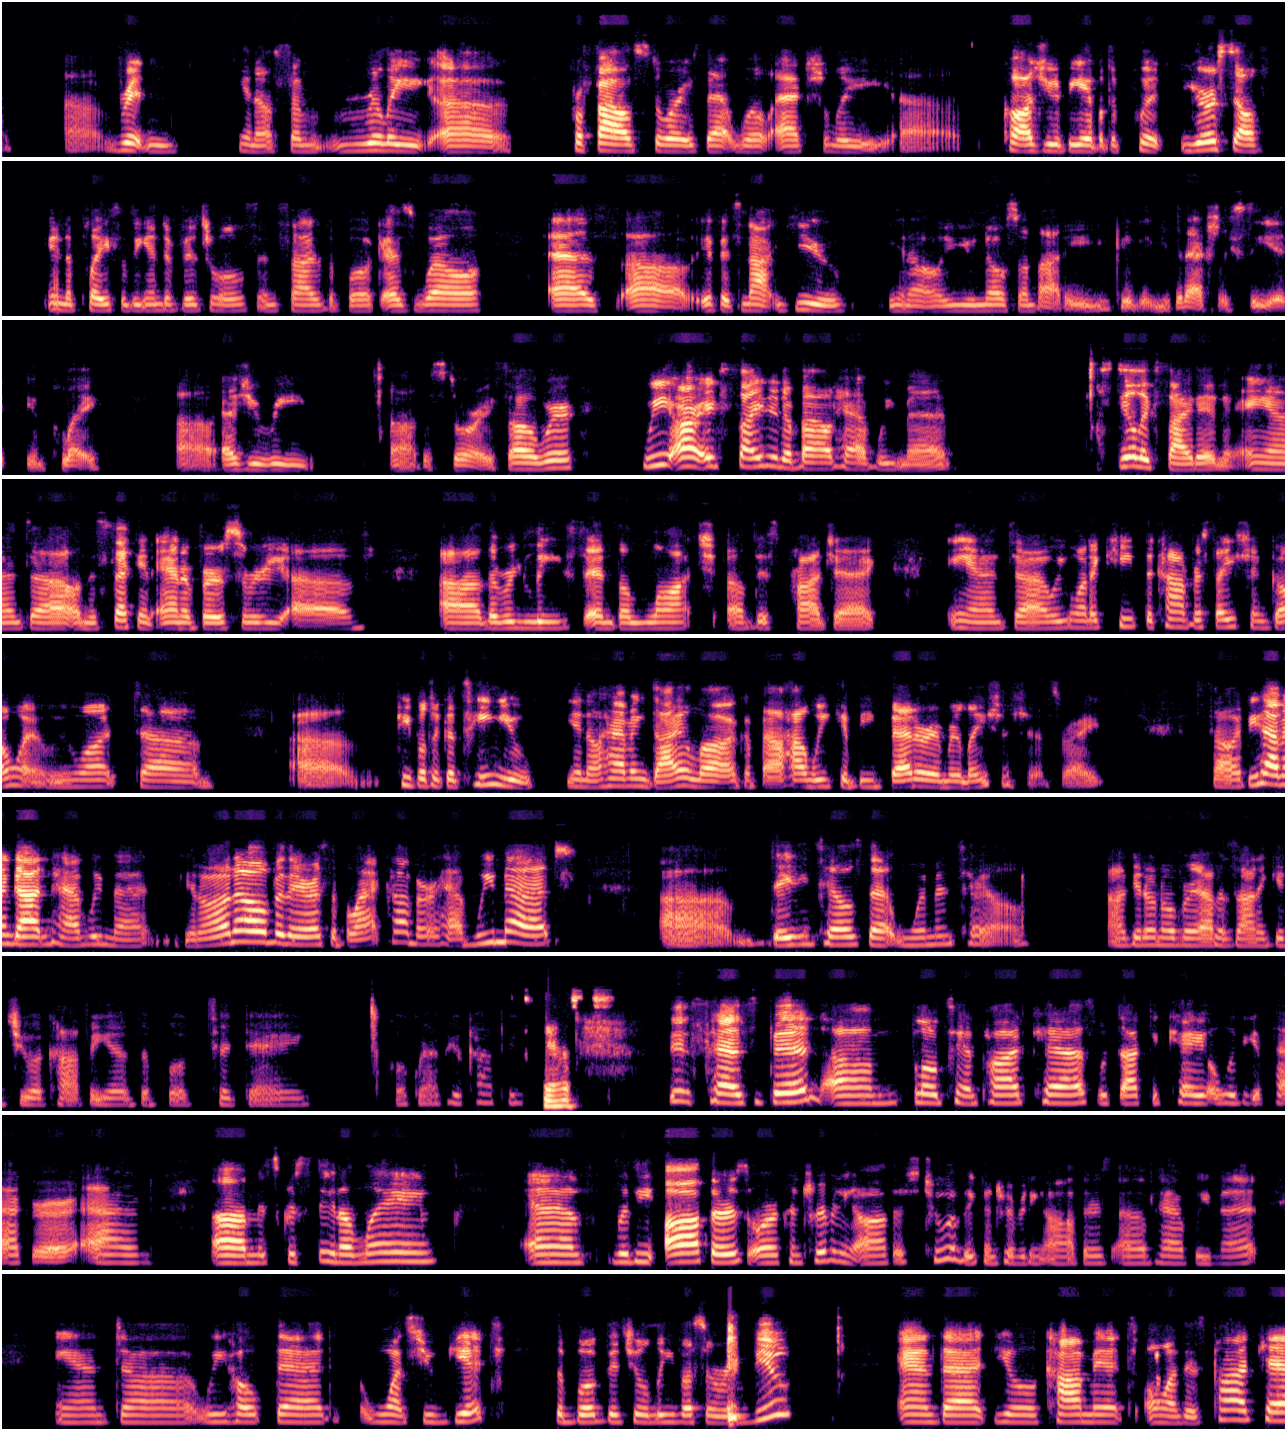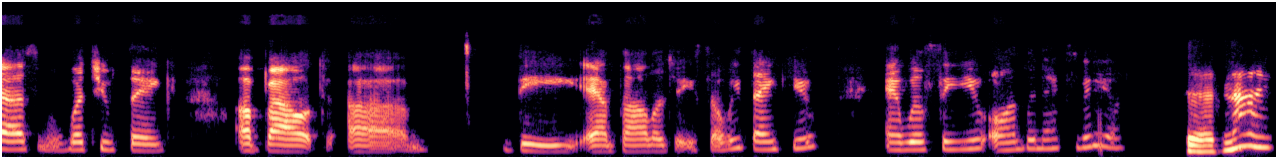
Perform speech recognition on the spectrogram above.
uh, written, you know, some really uh, profound stories that will actually uh, cause you to be able to put yourself in the place of the individuals inside of the book, as well as uh, if it's not you, you know, you know somebody, you could you could actually see it in play uh, as you read uh, the story. So we're we are excited about Have We Met? Still excited, and uh, on the second anniversary of uh, the release and the launch of this project, and uh, we want to keep the conversation going. We want um, people to continue, you know, having dialogue about how we can be better in relationships, right? So if you haven't gotten Have We Met, get on over there. It's a black cover. Have We Met? Um, dating tales that women tell. Uh, get on over Amazon and get you a copy of the book today. Go grab your copy. Yes. This has been um, Flow 10 Podcast with Dr. K. Olivia Packer and uh, Miss Christina Lane. And for the authors or contributing authors, two of the contributing authors of Have We Met. And uh, we hope that once you get the book, that you'll leave us a review and that you'll comment on this podcast what you think about um, the anthology. So we thank you and we'll see you on the next video. Good night.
